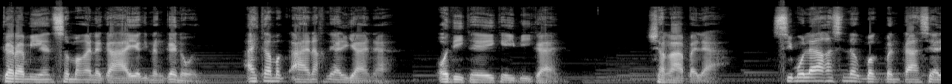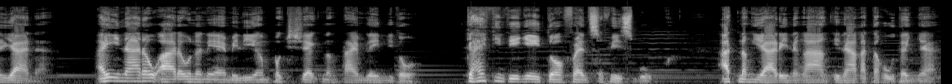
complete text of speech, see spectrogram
Karamihan sa mga naghahayag ng ganon ay kamag-anak ni Aliana o di kaya kaibigan. Siya nga pala, simula kasi nagbagbanta si Aliana ay inaraw-araw na ni Emily ang pag-check ng timeline nito kahit hindi niya ito friend sa Facebook. At nangyari na nga ang kinakatakutan niya.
